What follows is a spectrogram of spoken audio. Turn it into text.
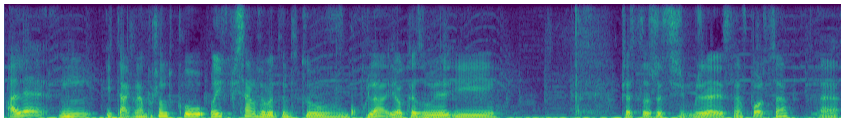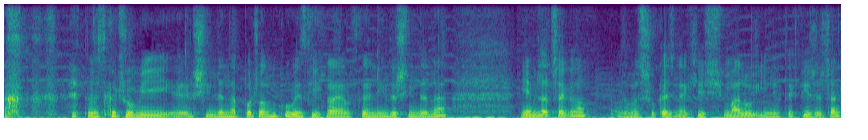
Ale mm, i tak, na początku, no i wpisałem sobie ten tytuł w Google i okazuje i przez to, że, że jestem w Polsce, e, to wyskoczył mi Shinden na początku, więc kliknąłem w ten link do Shindena. Nie wiem dlaczego, zamiast szukać na jakichś malu i innych takich rzeczach.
